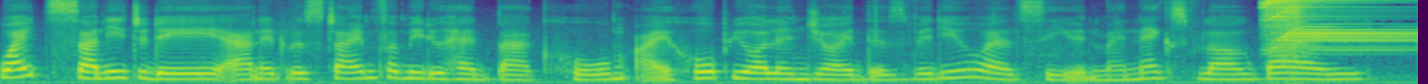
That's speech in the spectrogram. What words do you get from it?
Quite sunny today and it was time for me to head back home. I hope you all enjoyed this video. I'll see you in my next vlog. Bye.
